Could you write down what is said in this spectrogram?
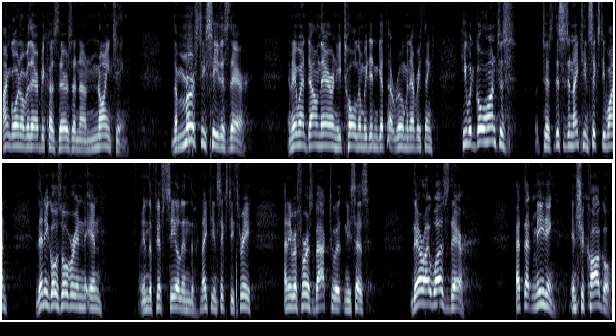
I'm going over there because there's an anointing. The mercy seat is there. And they went down there and he told them we didn't get that room and everything. He would go on to, to this is in 1961. Then he goes over in, in, in the fifth seal in the 1963 and he refers back to it and he says, There I was there at that meeting in Chicago.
